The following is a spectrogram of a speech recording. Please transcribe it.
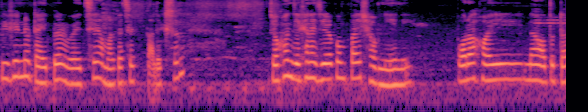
বিভিন্ন টাইপের রয়েছে আমার কাছে কালেকশন। যখন যেখানে যেরকম পাই সব নিয়ে নিই। পড়া হয় না অতটা।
